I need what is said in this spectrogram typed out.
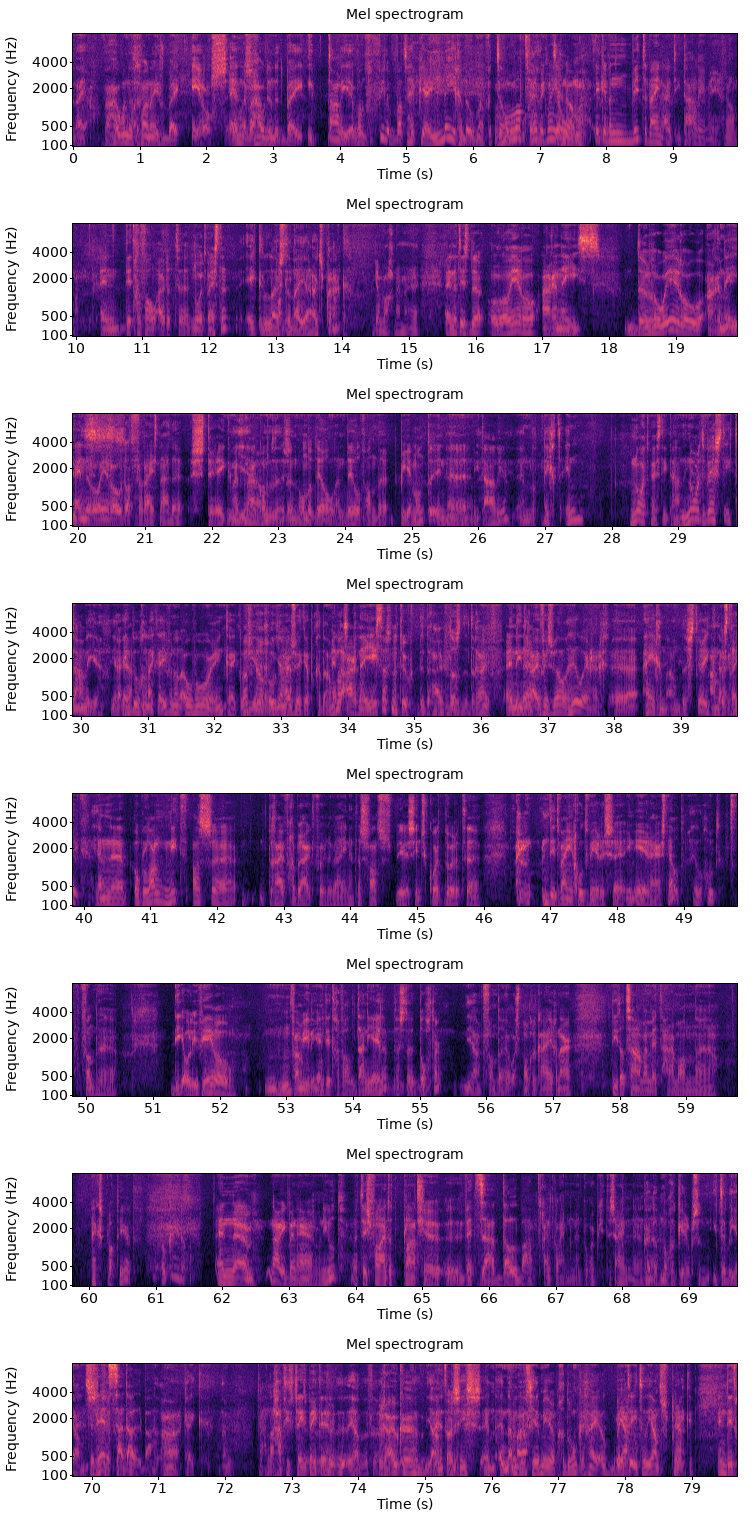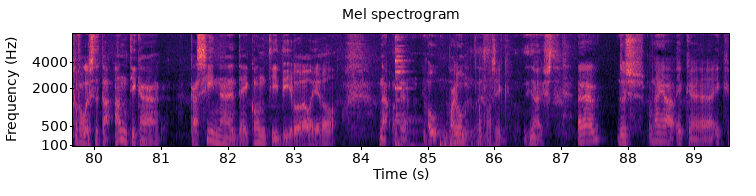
nou ja, we houden het gewoon even bij Eros. En we houden het bij Italië. Want Philip, wat heb jij meegenomen? Vertel Wat heb ik meegenomen? me. Ik heb een witte wijn uit Italië meegenomen. in dit geval uit het noordwesten. Ik luister naar je uitspraak. Ja, mag naar mij. En het is de Roero Areneis. De Roero Arnees. En de Roero, dat verwijst naar de streek waar het Ja, vandaan komt. Dus een onderdeel, een deel van de Piemonte in eh, Italië. En dat ligt in Noordwest-Italië. Noordwest-Italië. Ja, ik doe gelijk even een overhoring. Kijk of je heel goed, je huiswerk hebt gedaan. en Wat- de Arneis, dat is natuurlijk de druif. dat is de druif. En, En, die eh, druif is wel heel erg eh, eigen aan de streek. aan de streek. En eh, ook lang niet als druif gebruikt voor de wijnen. Dat is van, weer sinds kort door het, dit wijngoed weer eens in ere hersteld. heel goed. Van de, die Familie, in dit geval Daniele, dat is de dochter Ja. van de oorspronkelijke eigenaar, die dat samen met haar man eh, exploiteert. Oké dan. En eh, nou, ik ben erg benieuwd. Het is vanuit het plaatsje d'Alba. Het schijnt een klein eh, dorpje te zijn. Kan je dat nog een keer op zijn Italiaans Vezza d'Alba. Ah, kijk. Nou, Ja, dan gaat hij steeds beter ja, ruiken. Ja, En- precies. En, en naarmate je er meer hebt gedronken, ga je ook beter Ja. Italiaans spreken. Ja. In dit geval is het de Antica Casina dei Conti di Roero. Nou, eh, oh, pardon, dat was ik. Juist. Eh, dus, nou ja, ik, eh, ik,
